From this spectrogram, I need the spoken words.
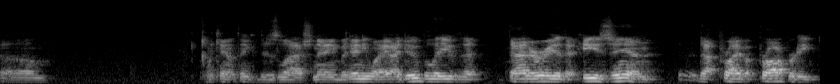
um, I can't think of his last name but anyway I do believe that that area that he's in that private property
